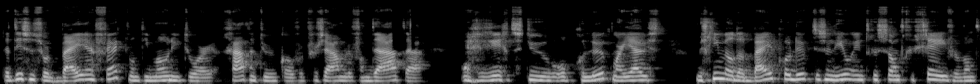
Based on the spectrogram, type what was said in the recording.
Dat is een soort bijeffect, want die monitor gaat natuurlijk over het verzamelen van data en gericht sturen op geluk. Maar juist misschien wel dat bijproduct is een heel interessant gegeven. Want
